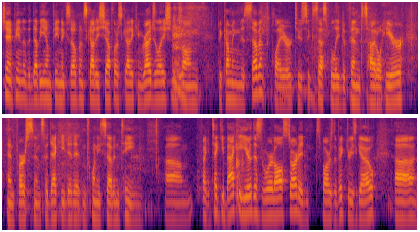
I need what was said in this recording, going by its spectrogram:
champion of the WM Phoenix Open, Scottie Scheffler. Scottie, congratulations on becoming the seventh player to successfully defend the title here and first since Hideki did it in 2017. Um, if I could take you back a year, this is where it all started as far as the victories go. Uh,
